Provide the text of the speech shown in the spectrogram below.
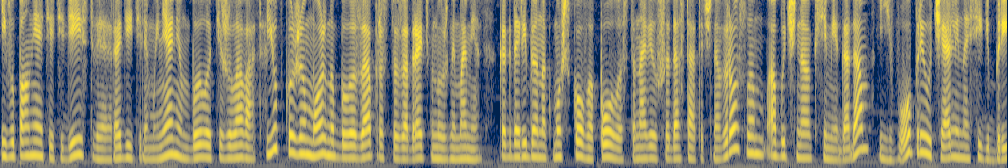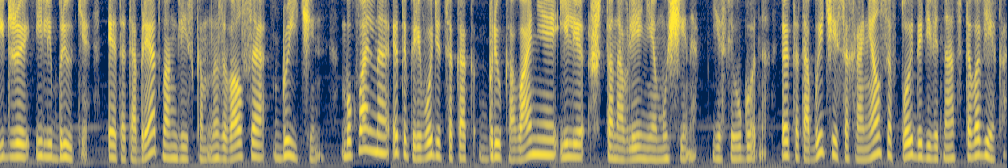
И выполнять эти действия родителям и няням было тяжеловато. Юбку же можно было запросто задрать в нужный момент. Когда ребенок мужского пола становился достаточно взрослым, обычно к 7 годам, его приучали носить бриджи или брюки. Этот обряд в английском назывался breaching – Буквально это переводится как «брюкование» или «штановление мужчины», если угодно. Этот обычай сохранялся вплоть до XIX века.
